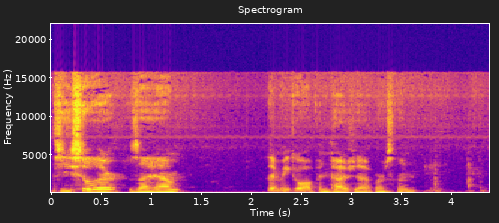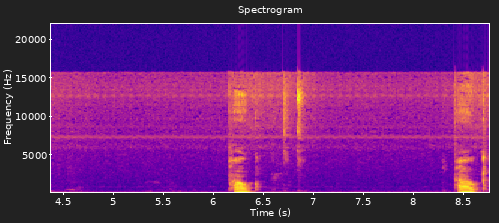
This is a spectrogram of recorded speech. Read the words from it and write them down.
Is he still there? Is that him? Let me go up and touch that person. Poke. Poke.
